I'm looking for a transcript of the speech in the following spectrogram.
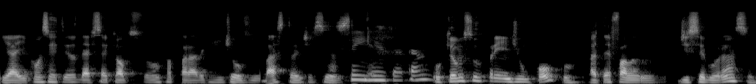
E aí, com certeza, DevSecOps foi uma parada que a gente ouviu bastante esse ano. Sim. exatamente. O que eu me surpreendi um pouco, até falando de segurança,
